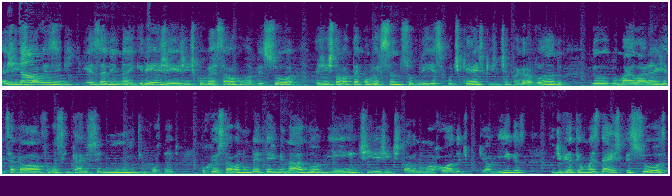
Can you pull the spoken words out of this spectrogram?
A gente estava então... esses dias ali na igreja e a gente conversava com uma pessoa, a gente estava até conversando sobre esse podcast que a gente já está gravando, do, do Maio Laranja, etc. Ela falou assim, cara, isso é muito importante. Porque eu estava num determinado ambiente e a gente estava numa roda de, de amigas e devia ter umas 10 pessoas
